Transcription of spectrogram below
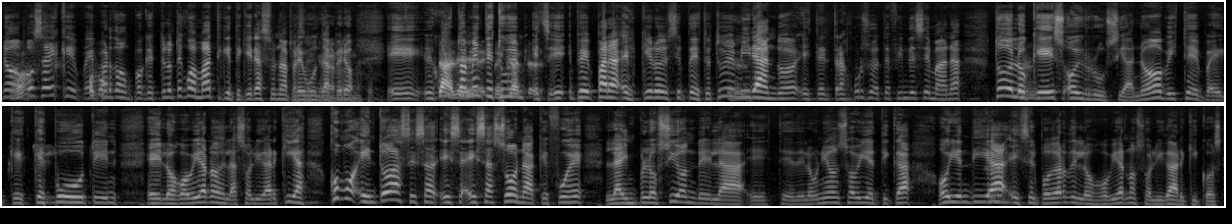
No, vos sabés que, eh, perdón, porque te lo tengo a Mati que te quiere hacer una pregunta, pero eh, justamente estuve, eh, para, quiero decirte esto, estuve mirando este, el transcurso de este fin de semana todo lo que es hoy Rusia, ¿no? Viste, que, es Putin, los gobiernos de las oligarquías, cómo en toda esa, esa, zona que fue la implosión de la, este, de la Unión Soviética, hoy en día es el poder de los gobiernos oligárquicos.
